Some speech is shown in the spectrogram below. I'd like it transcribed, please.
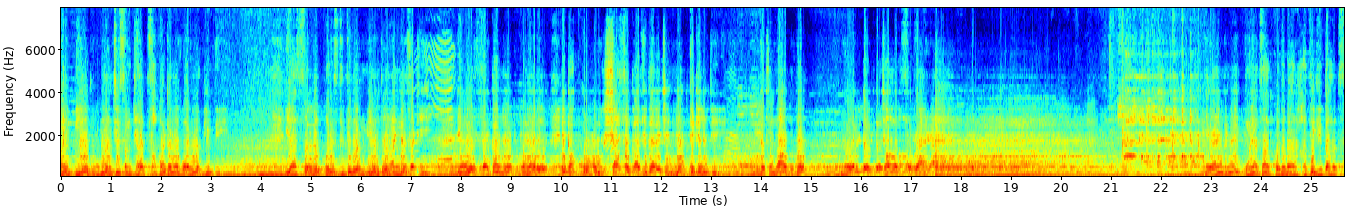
आणि प्लेग रुग्णांची संख्या झपाट्यानं वाढू लागली होती. या सर्व परिस्थितीवर नियंत्रण आणण्यासाठी इंग्रज सरकारनं पुण्यावर एका क्रूर शासक अधिकाऱ्याची नियुक्ती केली होती. त्याचं नाव होतं वॉल्टर चार्ल्स रँड रँडने पुण्याचा पदभार हाती घेताच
